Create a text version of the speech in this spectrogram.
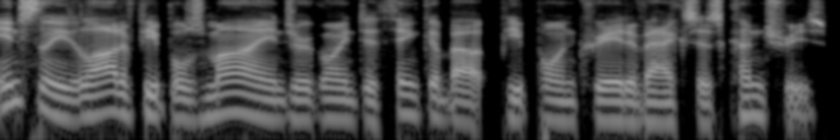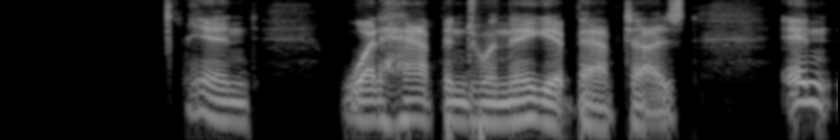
instantly a lot of people's minds are going to think about people in creative access countries and what happens when they get baptized. And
